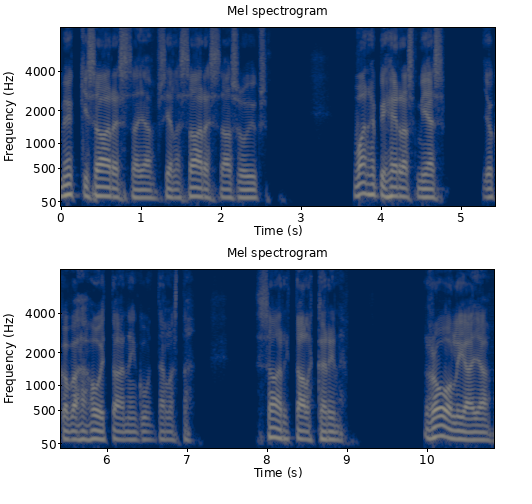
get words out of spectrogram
mökki saaressa ja siellä saaressa asuu yksi vanhempi herrasmies, joka vähän hoitaa niin kuin tällaista saaritalkkarin roolia ja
